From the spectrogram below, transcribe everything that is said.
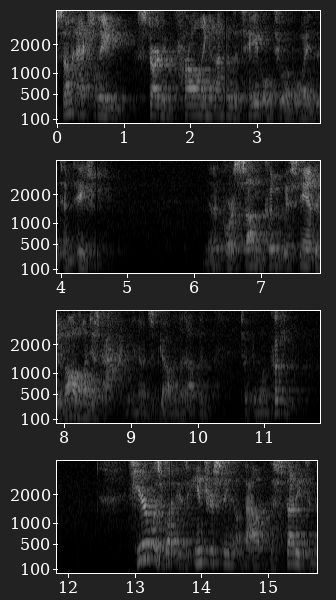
Some actually started crawling under the table to avoid the temptation. And then, of course, some couldn't withstand it at all and just, ah, you know, just gobbled it up and took the one cookie. Here was what is interesting about the study to me.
